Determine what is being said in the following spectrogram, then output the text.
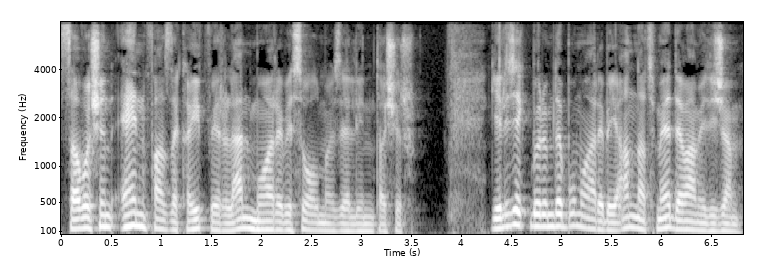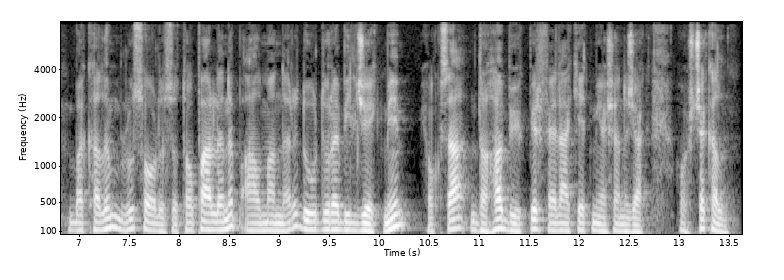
savaşın en fazla kayıp verilen muharebesi olma özelliğini taşır. Gelecek bölümde bu muharebeyi anlatmaya devam edeceğim. Bakalım Rus ordusu toparlanıp Almanları durdurabilecek mi yoksa daha büyük bir felaket mi yaşanacak? Hoşçakalın.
